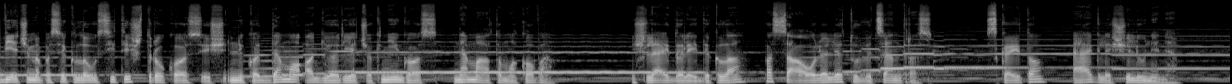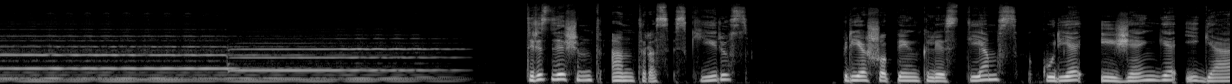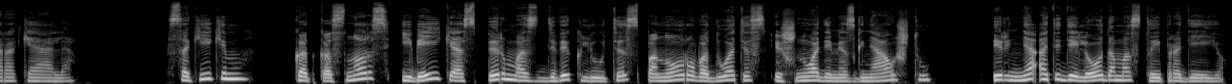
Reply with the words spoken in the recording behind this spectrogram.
Kviečiame pasiklausyti ištraukos iš Nikodemo Agioriečio knygos Nematoma kova. Išleido leidikla Pasaulio lietuvių centras. Skaito Eglė Šiliūninė. Trisdešimt antras skyrius Priešo pinklės tiems, kurie įžengia į gerą kelią. Sakykim, kad kas nors įveikęs pirmas dvi kliūtis panoro vaduotis iš nuodėmės gniauštų ir neatidėliodamas tai pradėjo.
